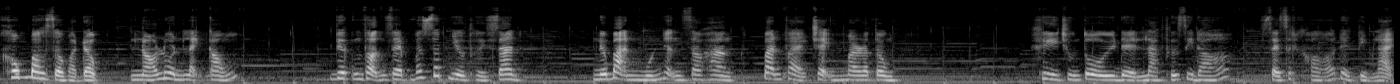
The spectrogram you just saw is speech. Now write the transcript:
không bao giờ hoạt động, nó luôn lạnh cóng. Việc dọn dẹp mất rất nhiều thời gian. Nếu bạn muốn nhận giao hàng, bạn phải chạy marathon. Khi chúng tôi để lạc thứ gì đó, sẽ rất khó để tìm lại.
